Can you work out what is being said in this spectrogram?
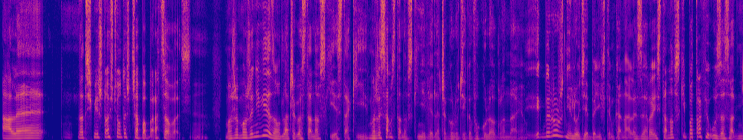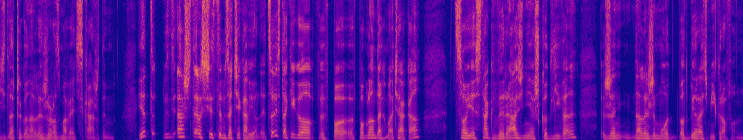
Ale nad śmiesznością też trzeba popracować. Nie? Może, może nie wiedzą, dlaczego Stanowski jest taki. Może sam Stanowski nie wie, dlaczego ludzie go w ogóle oglądają. Jakby różni ludzie byli w tym kanale Zero i Stanowski potrafił uzasadnić, dlaczego należy rozmawiać z każdym. Ja t- aż teraz się tym zaciekawiony. Co jest takiego w, po, w poglądach Maciaka, co jest tak wyraźnie szkodliwe, że należy mu od- odbierać mikrofon?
